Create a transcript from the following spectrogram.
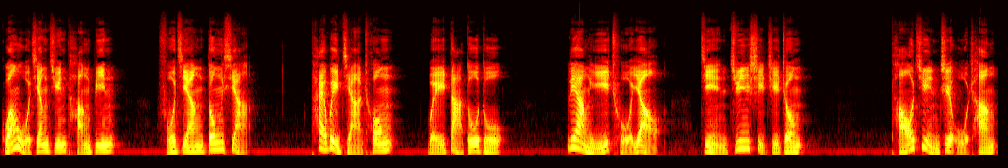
广武将军唐斌，伏江东下，太尉贾充为大都督，亮以楚要，进军事之中。陶俊至武昌，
